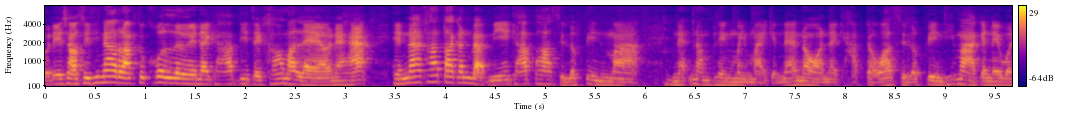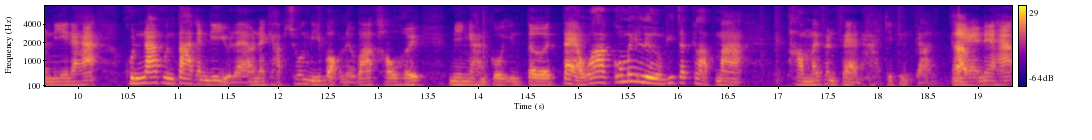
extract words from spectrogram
สวัสดีชาว Seed ที่น่ารักทุกคนเลยนะครับดีใจเข้ามาแล้วนะฮะเห็นหน้าค่าตากันแบบนี้ครับพาศิลปินมาแนะนำเพลงใหม่ๆ กันแน่นอนนะครับแต่ว่าศิลปินที่มากันในวันนี้นะฮะคุณหน้าคุณตากันดีอยู่แล้วนะครับช่วงนี้บอกเลยว่าเขาเฮ้ยมีงานโกอินเตอร์แต่ว่าก็ไม่ลืมที่จะกลับมา ทำให้แฟนๆ หายคิดถึงกันครับเนี่ยฮะ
